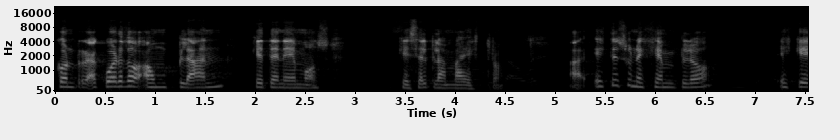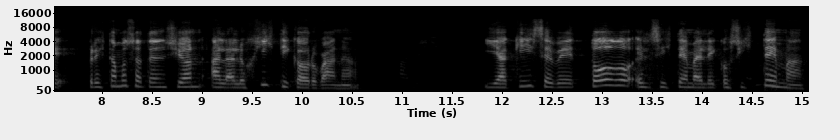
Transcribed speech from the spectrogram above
con acuerdo a un plan que tenemos, que es el plan maestro. Ah, este es un ejemplo, es que prestamos atención a la logística urbana. Y aquí se ve todo el sistema, el ecosistema.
